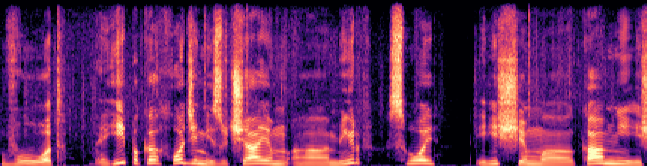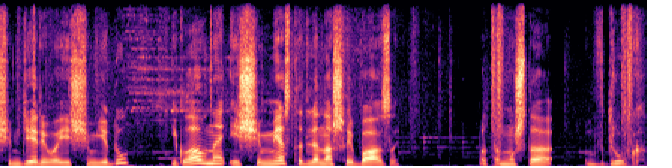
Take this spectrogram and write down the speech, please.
Вот. И пока ходим, изучаем э, мир свой, ищем э, камни, ищем дерево, ищем еду. И главное, ищем место для нашей базы. Потому что вдруг,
